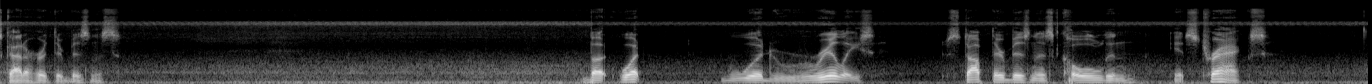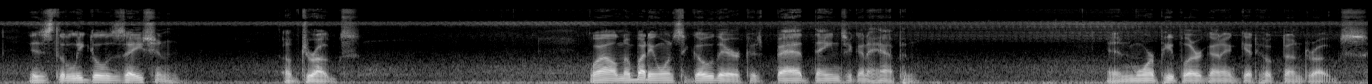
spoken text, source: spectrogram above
It's got to hurt their business. But what would really stop their business cold in its tracks is the legalization of drugs. Well, nobody wants to go there because bad things are going to happen. And more people are going to get hooked on drugs.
